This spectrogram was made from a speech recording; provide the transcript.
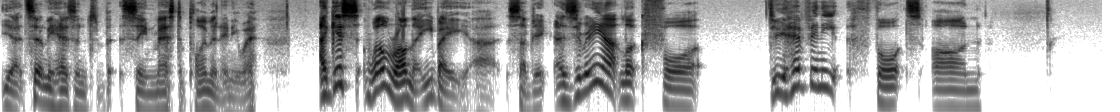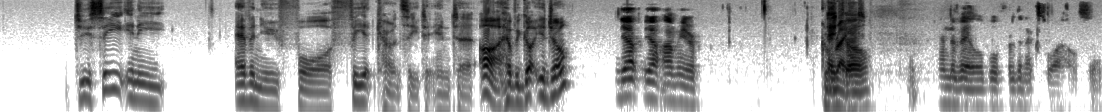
yeah, it certainly hasn't seen mass deployment anywhere. I guess while we're on the eBay uh, subject, is there any outlook for? Do you have any thoughts on? Do you see any avenue for fiat currency to enter? Oh, have we got you, Joel? Yep, yeah, I'm here. Great. Hey, and available for the next while. So.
